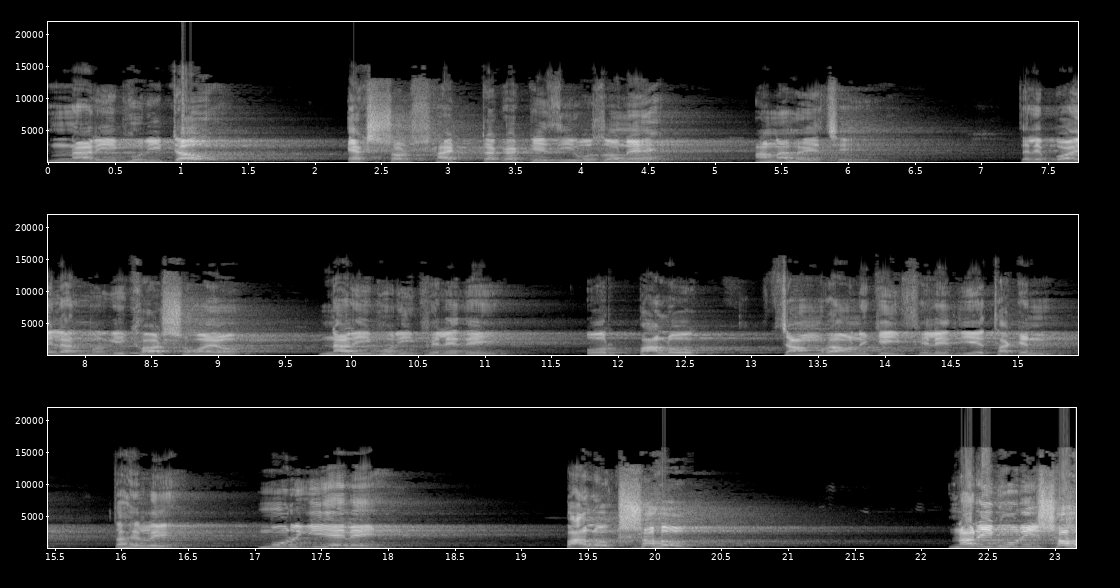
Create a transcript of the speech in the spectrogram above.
নারী ভুড়িটাও একশো ষাট টাকা কেজি ওজনে আনা হয়েছে। তাহলে ব্রয়লার মুরগি খাওয়ার সময়ও নারী ভুঁড়ি ফেলে দেই। ওর পালক, চামড়া অনেকেই ফেলে দিয়ে থাকেন। তাহলে মুরগি এনে পালক সহ, নারী ভুঁড়ি সহ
